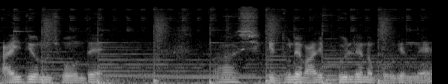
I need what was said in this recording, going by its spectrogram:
아이디어는 좋은데, 아, 씨, 이게 눈에 많이 보일래나 모르겠네.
